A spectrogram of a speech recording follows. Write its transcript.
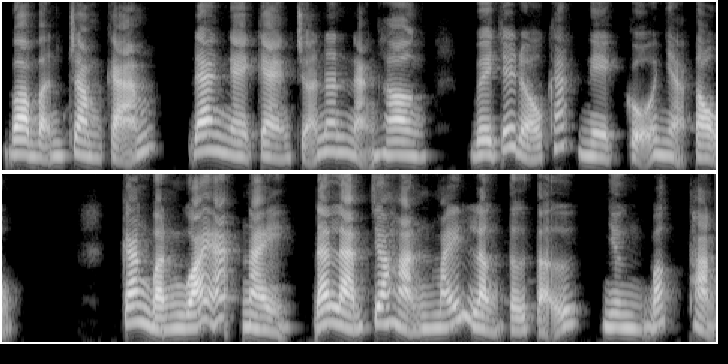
và bệnh trầm cảm đang ngày càng trở nên nặng hơn vì chế độ khắc nghiệt của nhà tù. Căn bệnh quái ác này đã làm cho Hạnh mấy lần tự tử nhưng bất thành.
